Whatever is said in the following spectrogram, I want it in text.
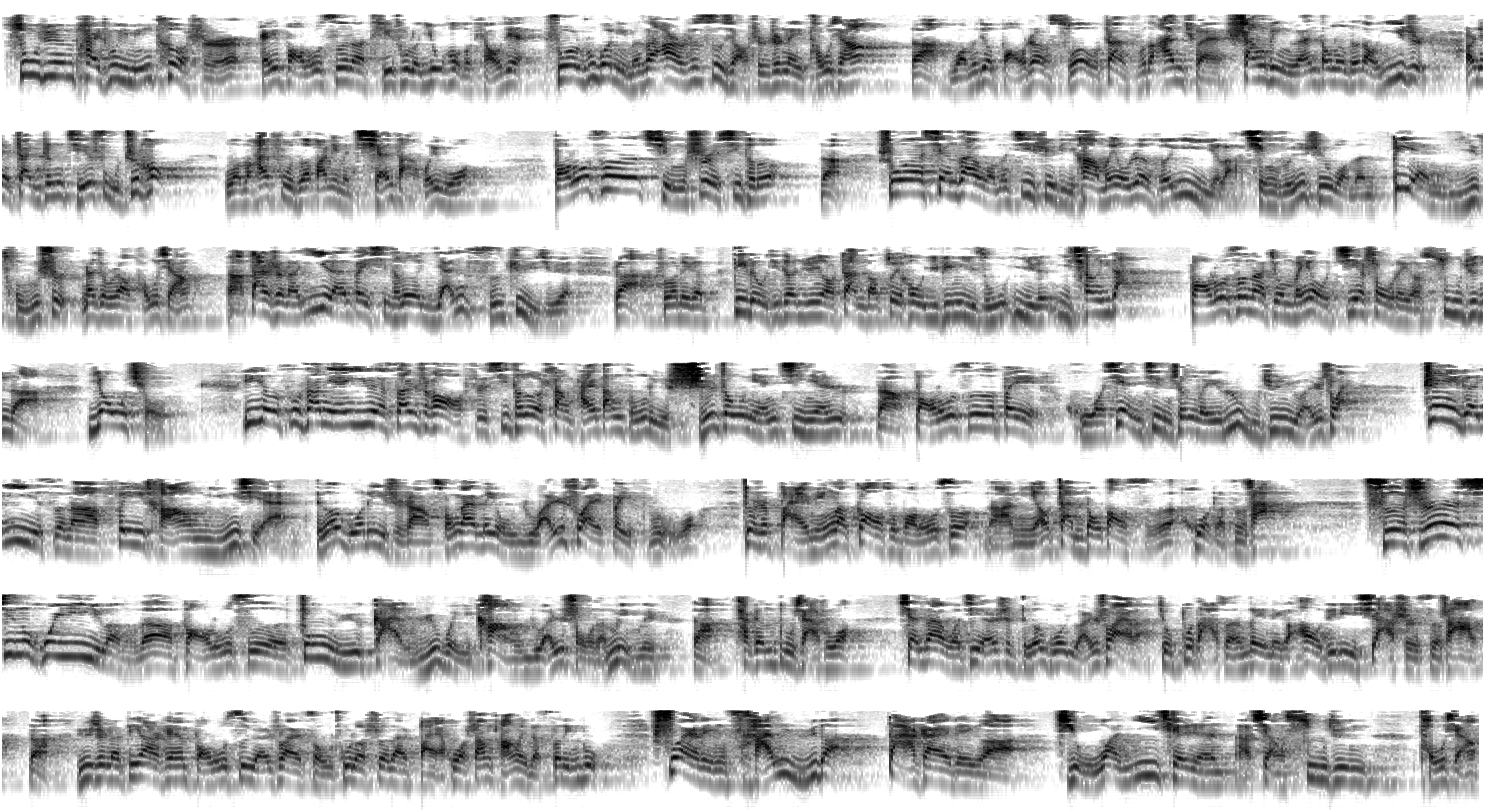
苏军派出一名特使给保罗斯呢提出了优厚的条件，说如果你们在二十四小时之内投降，是吧？我们就保证所有战俘的安全，伤病员都能得到医治，而且战争结束之后，我们还负责把你们遣返回国。保罗斯请示希特勒。啊，说现在我们继续抵抗没有任何意义了，请允许我们便宜从事，那就是要投降啊！但是呢，依然被希特勒严词拒绝，是吧？说这个第六集团军要战到最后一兵一卒，一人一枪一弹。保罗斯呢就没有接受这个苏军的要求。一九四三年一月三十号是希特勒上台当总理十周年纪念日啊，保罗斯被火线晋升为陆军元帅。这个意思呢非常明显，德国历史上从来没有元帅被俘虏，就是摆明了告诉保罗斯啊，你要战斗到死或者自杀。此时心灰意冷的保罗斯终于敢于违抗元首的命令啊，他跟部下说：“现在我既然是德国元帅了，就不打算为那个奥地利下士自杀了。”啊，于是呢，第二天保罗斯元帅走出了设在百货商场里的司令部，率领残余的。大概这个九万一千人啊，向苏军投降。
